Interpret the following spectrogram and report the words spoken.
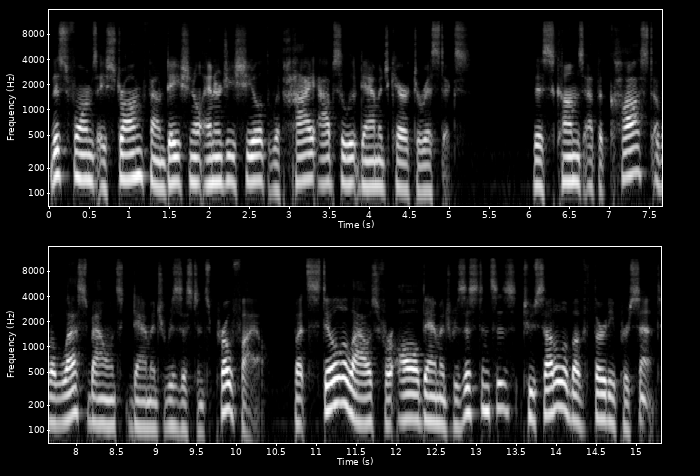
This forms a strong foundational energy shield with high absolute damage characteristics. This comes at the cost of a less balanced damage resistance profile, but still allows for all damage resistances to settle above 30%.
